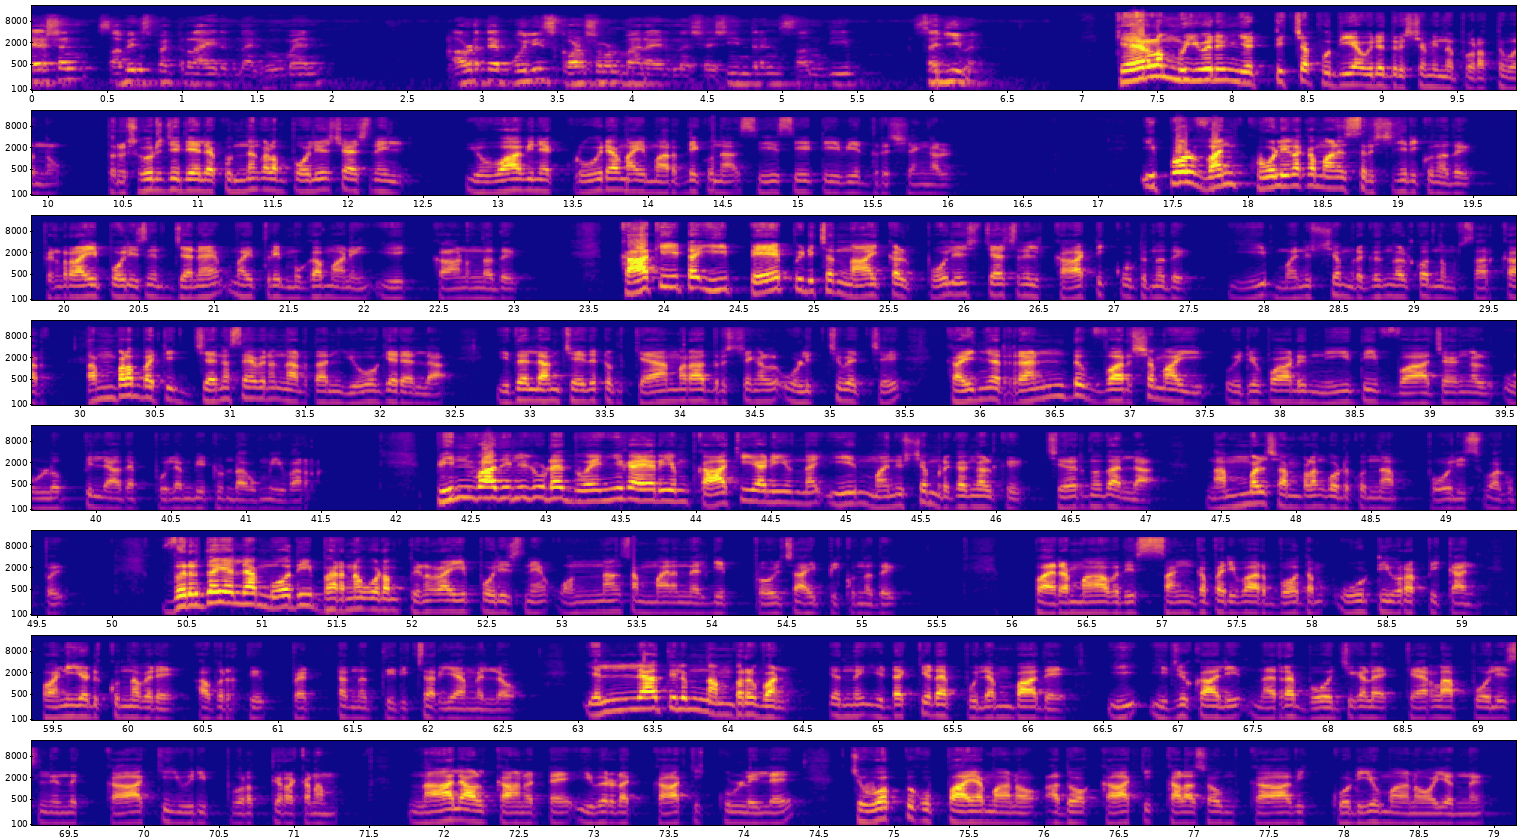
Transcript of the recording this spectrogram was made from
Station sub inspector ആയിരുന്ന Newman അവിടുത്തെ police കോൺസ്റ്റബിൾമാരായിരുന്ന ശശീന്ദ്രൻ സന്ദീപ് സജീവൻ. കേരളം മുഴുവനും ഞെട്ടിച്ച പുതിയ ഒരു ദൃശ്യം ഇന്ന് പുറത്തു വന്നു. തൃശൂർ ജില്ലയിലെ കുന്നംകുളം പോലീസ് സ്റ്റേഷനിൽ യുവാവിനെ ക്രൂരമായി മർദ്ദിക്കുന്ന സി സി ടി വി ദൃശ്യങ്ങൾ. ഇപ്പോൾ വൻ കോളിളക്കമാണ് സൃഷ്ടിച്ചിരിക്കുന്നത്. പിണറായി പോലീസിന് ജനമൈത്രി മുഖമാണ് ഈ കാണുന്നത്. കാക്കിയിട്ട ഈ പേ പിടിച്ച നായ്ക്കൾ പോലീസ് സ്റ്റേഷനിൽ കാട്ടിക്കൂട്ടുന്നത് ഈ മനുഷ്യ മൃഗങ്ങൾക്കൊന്നും സർക്കാർ ശമ്പളം പറ്റി ജനസേവനം നടത്താൻ യോഗ്യരല്ല. ഇതെല്ലാം ചെയ്തിട്ടും ക്യാമറ ദൃശ്യങ്ങൾ ഒളിച്ചുവെച്ച് കഴിഞ്ഞ രണ്ട് വർഷമായി ഒരുപാട് നീതി നീതിവാചകങ്ങൾ ഉളുപ്പില്ലാതെ പുലമ്പിട്ടുണ്ടാകും ഇവർ. പിൻവാതിലിലൂടെ ദ്വഞ്ഞു കയറിയും കാക്കി അണിയുന്ന ഈ മനുഷ്യ മൃഗങ്ങൾക്ക് ചേർന്നതല്ല നമ്മൾ ശമ്പളം കൊടുക്കുന്ന പോലീസ് വകുപ്പ്. വെറുതെയല്ല മോദി ഭരണകൂടം പിണറായി പോലീസിനെ ഒന്നാം സമ്മാനം നൽകി പ്രോത്സാഹിപ്പിക്കുന്നത്. പരമാവധി സംഘപരിവാർ ബോധം ഊട്ടിയുറപ്പിക്കാൻ പണിയെടുക്കുന്നവരെ അവർക്ക് പെട്ടെന്ന് തിരിച്ചറിയാമല്ലോ. എല്ലാത്തിലും നമ്പർ വൺ എന്ന് ഇടയ്ക്കിടെ പുലമ്പാതെ ഈ ഇരുകാലി നരഭോജികളെ കേരള പോലീസിൽ നിന്ന് കാക്കിയൂരി പുറത്തിറക്കണം. നാലാൾ കാണട്ടെ ഇവരുടെ കാക്കിക്കുള്ളിലെ ചുവപ്പ് കുപ്പായമാണോ അതോ കാക്കി കളശവും കാവി കൊടിയുമാണോ എന്ന്.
